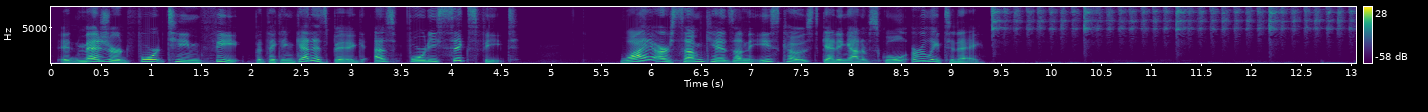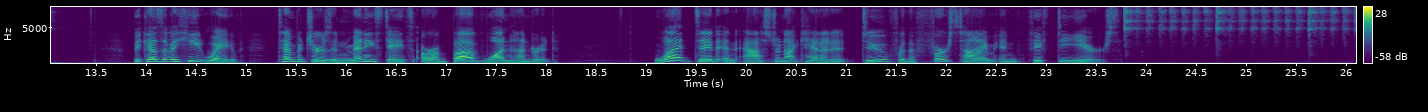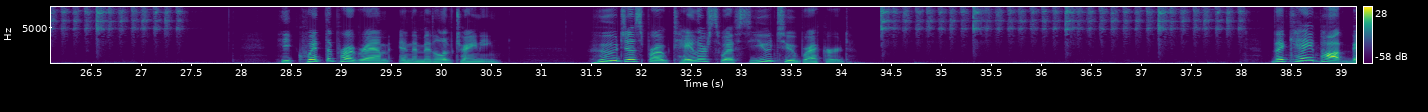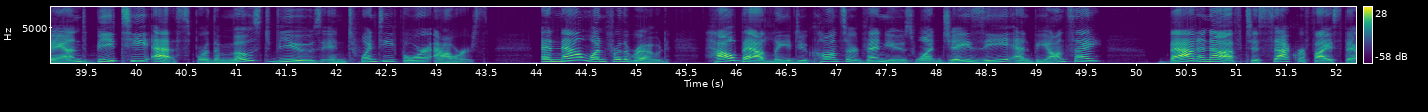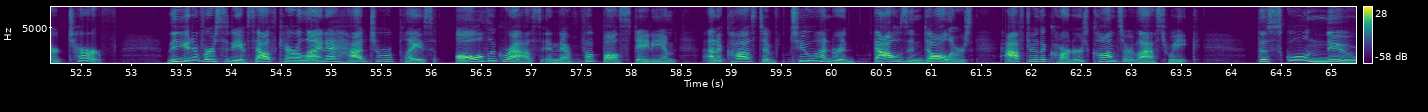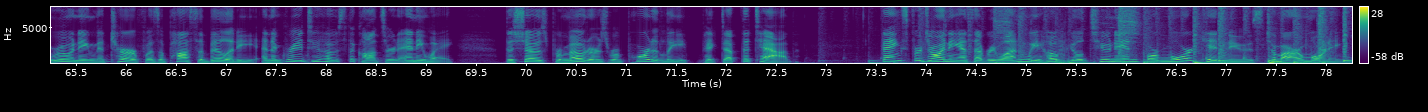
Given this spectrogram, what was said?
It measured 14 feet, but they can get as big as 46 feet. Why are some kids on the East Coast getting out of school early today? Because of a heat wave, temperatures in many states are above 100. What did an astronaut candidate do for the first time in 50 years? He quit the program in the middle of training. Who just broke Taylor Swift's YouTube record? The K pop band BTS for the most views in 24 hours. And now one for the road. How badly do concert venues want Jay Z and Beyonce? Bad enough to sacrifice their turf. The University of South Carolina had to replace all the grass in their football stadium at a cost of $200,000 after the Carters concert last week. The school knew ruining the turf was a possibility and agreed to host the concert anyway. The show's promoters reportedly picked up the tab. Thanks for joining us, everyone. We hope you'll tune in for more kid news tomorrow morning.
